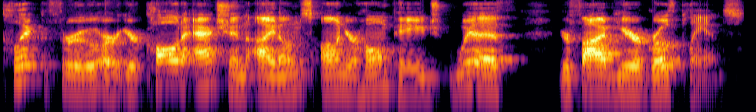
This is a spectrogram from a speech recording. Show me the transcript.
click through or your call to action items on your homepage with your five year growth plans.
